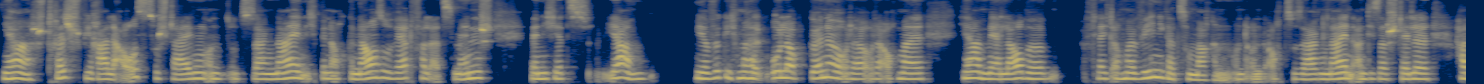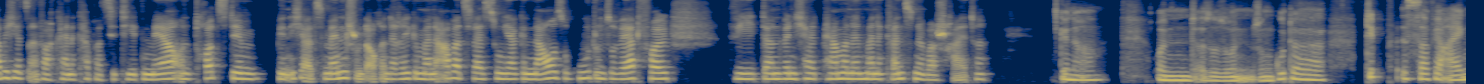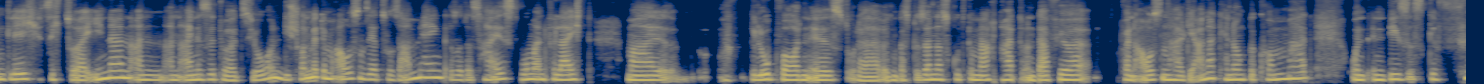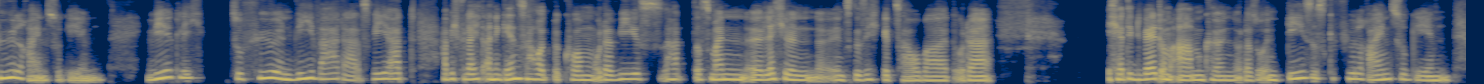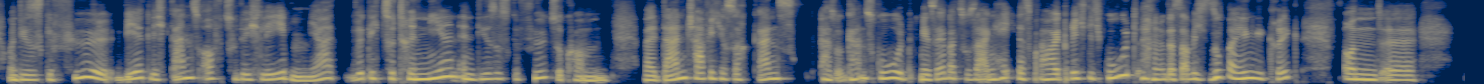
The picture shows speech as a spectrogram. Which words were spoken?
ja, Stressspirale auszusteigen und, und zu sagen, nein, ich bin auch genauso wertvoll als Mensch, wenn ich jetzt, ja, mir wirklich mal Urlaub gönne oder, oder auch mal, ja, mehr erlaube, vielleicht auch mal weniger zu machen und, und auch zu sagen, nein, an dieser Stelle habe ich jetzt einfach keine Kapazitäten mehr und trotzdem bin ich als Mensch und auch in der Regel meine Arbeitsleistung ja genauso gut und so wertvoll, wie dann, wenn ich halt permanent meine Grenzen überschreite. Genau. Und also so ein, so ein guter Tipp ist dafür eigentlich, sich zu erinnern an, an eine Situation, die schon mit dem Außen sehr zusammenhängt. Also das heißt, wo man vielleicht mal gelobt worden ist oder irgendwas besonders gut gemacht hat und dafür von außen halt die Anerkennung bekommen hat und in dieses Gefühl reinzugehen. Wirklich zu fühlen, wie war das? Wie hat, habe ich vielleicht eine Gänsehaut bekommen oder wie es hat das mein äh, Lächeln ins Gesicht gezaubert oder ich hätte die Welt umarmen können oder so, in dieses Gefühl reinzugehen und dieses Gefühl wirklich ganz oft zu durchleben, ja, wirklich zu trainieren, in dieses Gefühl zu kommen, weil dann schaffe ich es auch ganz also ganz gut, mir selber zu sagen, hey, das war heute richtig gut, das habe ich super hingekriegt und äh,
